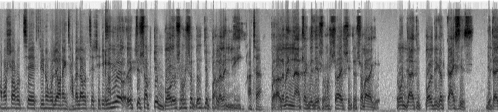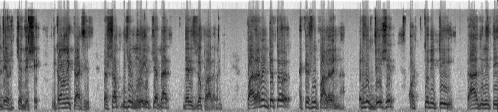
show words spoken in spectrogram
সমস্যা হচ্ছে তৃণমূলে অনেক ঝামেলা হচ্ছে সেটি এগুলো এর সবচেয়ে বড় সমস্যা তো হচ্ছে পার্লামেন্ট নেই। আচ্ছা। পার্লামেন্ট না থাকলে যে সমস্যা হয় সেটা সবার আগে। এবং জাতীয় পলিটিক্যাল ক্রাইসিস যেটা হচ্ছে দেশে ইকোনমিক ক্রাইসিস তার সবকিছুর মূলেই হচ্ছে আপনার দ্যার ইজ নো পার্লামেন্ট পার্লামেন্টে তো একটা শুধু পার্লামেন্ট না, এটা তো দেশের অর্থনীতি, রাজনীতি,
